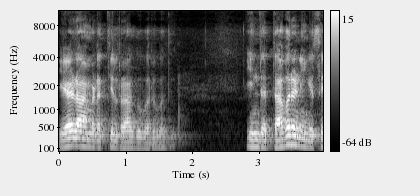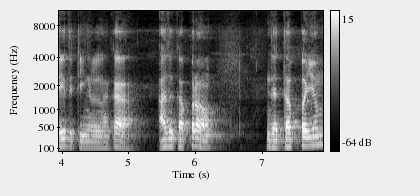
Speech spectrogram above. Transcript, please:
ஏழாம் இடத்தில் ராகு வருவது. இந்த தவறை நீங்கள் செய்துட்டீங்கன்னாக்கா அதுக்கப்புறம் இந்த தப்பையும்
